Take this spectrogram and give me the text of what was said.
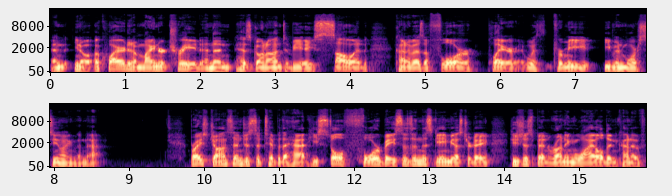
And, you know, acquired in a minor trade and then has gone on to be a solid kind of as a floor player with, for me, even more ceiling than that. Bryce Johnson, just a tip of the hat. He stole four bases in this game yesterday. He's just been running wild and kind of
